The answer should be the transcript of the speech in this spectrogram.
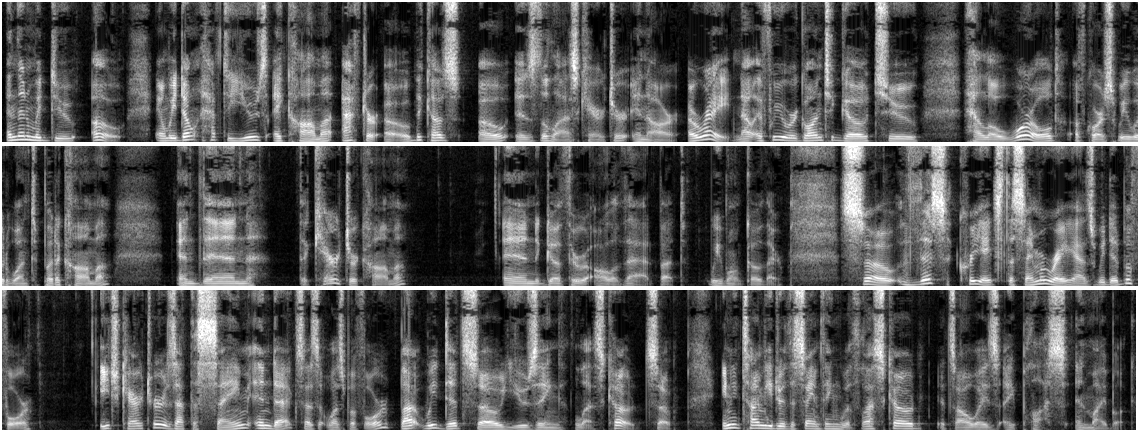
and then we do O. And we don't have to use a comma after O because O is the last character in our array. Now, if we were going to go to hello world, of course, we would want to put a comma and then the character comma and go through all of that, but we won't go there. So this creates the same array as we did before, each character is at the same index as it was before, but we did so using less code. So anytime you do the same thing with less code, it's always a plus in my book.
